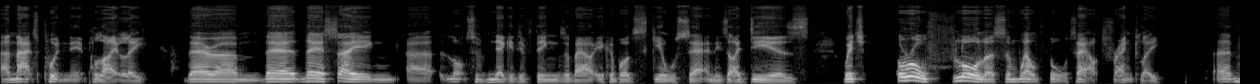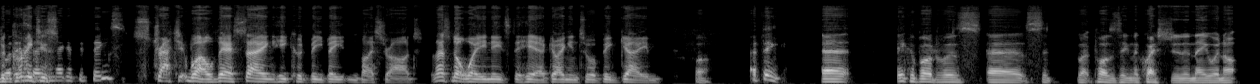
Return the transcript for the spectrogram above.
and that's putting it politely. They're um, they're they're saying uh, lots of negative things about Ichabod's skill set and his ideas, which are all flawless and well thought out. Frankly, uh, the What are they saying greatest negative things. strategy. Well, they're saying he could be beaten by Strahd. That's not what he needs to hear going into a big game. Well, I think uh, Ichabod was uh, like positing the question, and they were not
